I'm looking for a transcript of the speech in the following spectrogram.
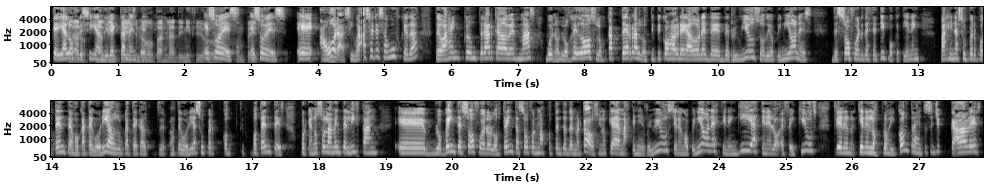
que ya lo ofrecían directamente. Páginas de inicio, eso es, eso es. Eh, ahora, si vas a hacer esa búsqueda, te vas a encontrar cada vez más, bueno, los G2, los Capterra, los típicos agregadores de, de reviews o de opiniones de software de este tipo que tienen páginas súper potentes o categorías o subcategorías súper potentes, porque no solamente listan eh, los 20 software o los 30 software más potentes del mercado, sino que además tienen reviews, tienen opiniones, tienen guías, tienen los FAQs, tienen, tienen los pros y contras. Entonces yo cada vez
